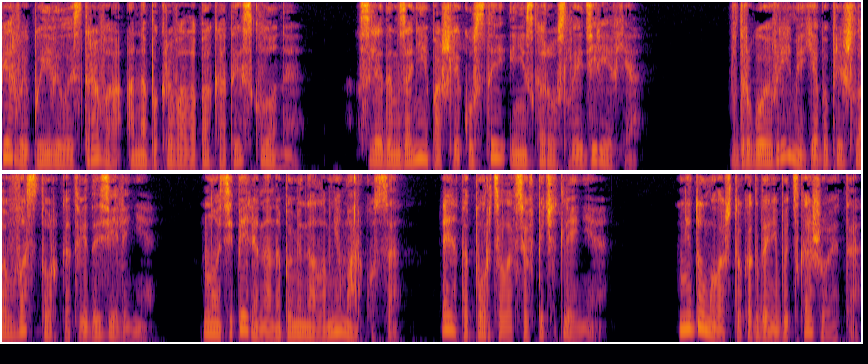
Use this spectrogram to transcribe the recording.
Первой появилась трава, она покрывала покатые склоны. Следом за ней пошли кусты и низкорослые деревья. В другое время я бы пришла в восторг от вида зелени. Но теперь она напоминала мне Маркуса, и это портило все впечатление. Не думала, что когда-нибудь скажу это,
